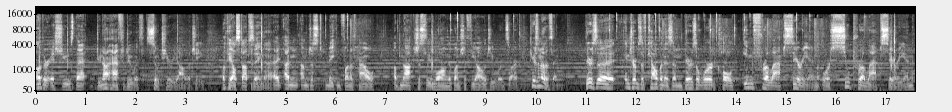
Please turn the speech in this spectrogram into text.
other issues that do not have to do with soteriology. Okay, I'll stop saying that. I, I'm, I'm just making fun of how obnoxiously long a bunch of theology words are. Here's another thing. There's a, in terms of Calvinism, there's a word called infralapsarian or supralapsarian,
